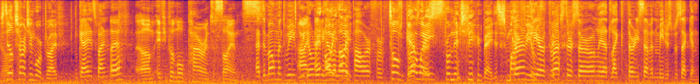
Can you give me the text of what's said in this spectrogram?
Still charging warp drive. Okay, it's fine. Oh, yeah. Um, if you put more power into science. At the moment, we, we Aye, don't aye, really have oi, a lot oi. of power for Tom, get away from the engineering bay. This is my Currently, our field. thrusters are only at like 37 meters per second.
